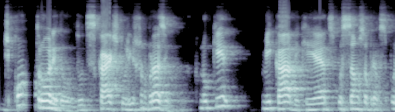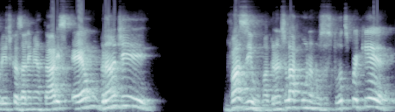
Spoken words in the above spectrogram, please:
de controle do, do descarte do lixo no Brasil. No que me cabe, que é a discussão sobre as políticas alimentares, é um grande vazio, uma grande lacuna nos estudos, porque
